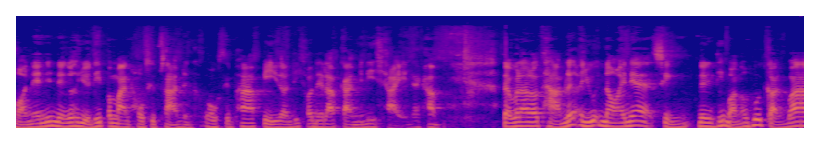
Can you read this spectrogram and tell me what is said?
หมอเน้นนิดนึงก็อยู่ที่ประมาณ 63ถึง65 ปีตอนที่เขาได้รับการวินิจฉัยนะครับแต่เวลาเราถามเรื่องอายุน้อยเนี่ยสิ่งหนึ่งที่หมอต้องพูดก่อนว่า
